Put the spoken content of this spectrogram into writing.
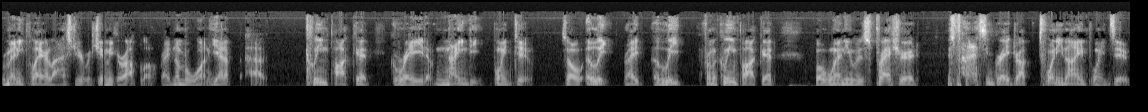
from any player last year was Jimmy Garoppolo, right? Number one, he had a, a clean pocket grade of ninety point two, so elite, right? Elite from a clean pocket. But when he was pressured, his passing grade dropped twenty nine point two,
